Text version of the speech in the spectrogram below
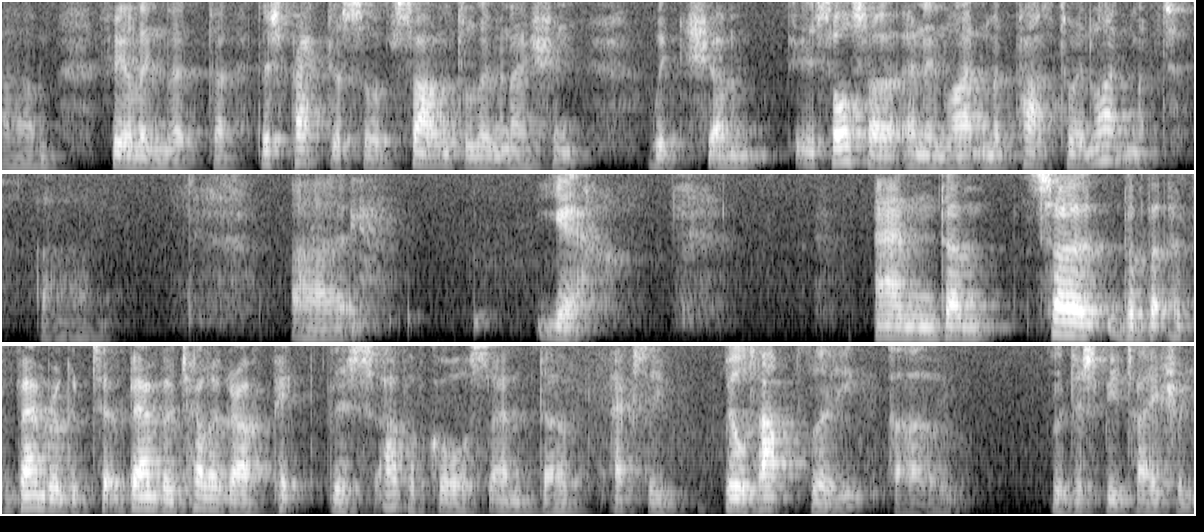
um, feeling that uh, this practice of silent illumination, which um, is also an enlightenment path to enlightenment. Um, uh, yeah. And um, so the, the bamboo, bamboo telegraph picked this up, of course, and uh, actually built up the, uh, the disputation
